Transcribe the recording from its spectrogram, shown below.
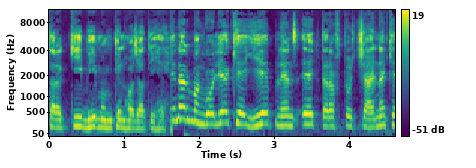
तरक्की भी मुमकिन हो जाती है। इनर मंगोलिया के ये प्लान एक तरफ़ तो चाइना के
